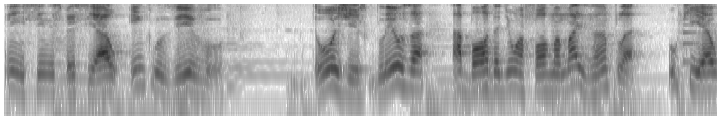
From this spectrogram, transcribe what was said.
Ensino Especial Inclusivo. Hoje, Leusa aborda de uma forma mais ampla o que é o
